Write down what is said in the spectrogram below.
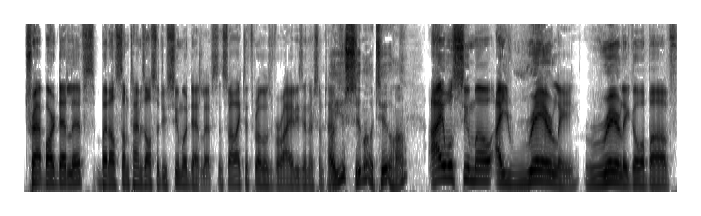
trap bar deadlifts, but I'll sometimes also do sumo deadlifts. And so I like to throw those varieties in there sometimes. Oh, you sumo too, huh? I will sumo. I rarely, rarely go above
